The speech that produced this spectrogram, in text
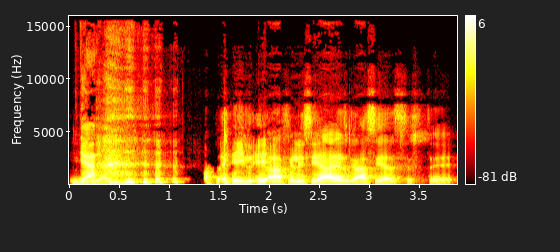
Ya. Y, ah, felicidades, gracias, este,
